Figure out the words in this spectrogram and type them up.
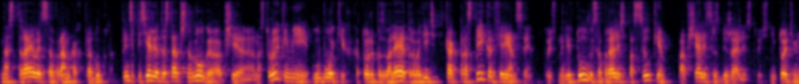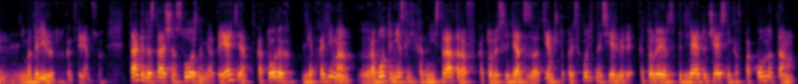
настраивается в рамках продукта. В принципе, сервер достаточно много вообще настроек имеет, глубоких, которые позволяют проводить как простые конференции, то есть на лету вы собрались по ссылке, пообщались, разбежались. То есть никто этим не модерирует эту конференцию. Так и достаточно сложные мероприятия, в которых необходима работа нескольких администраторов, которые следят за тем, что происходит на сервере, которые распределяют участников по комнатам,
